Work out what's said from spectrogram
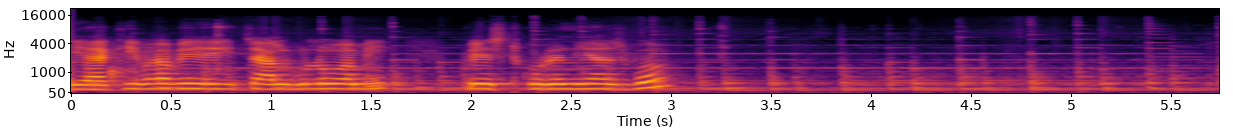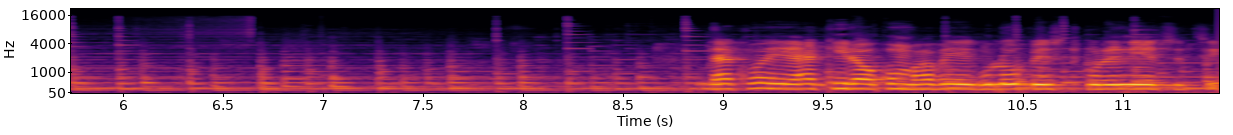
এই একইভাবে এই চালগুলো আমি পেস্ট করে নিয়ে আসব। দেখো, এই একই রকমভাবে এগুলো পেস্ট করে নিয়ে এসেছি।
